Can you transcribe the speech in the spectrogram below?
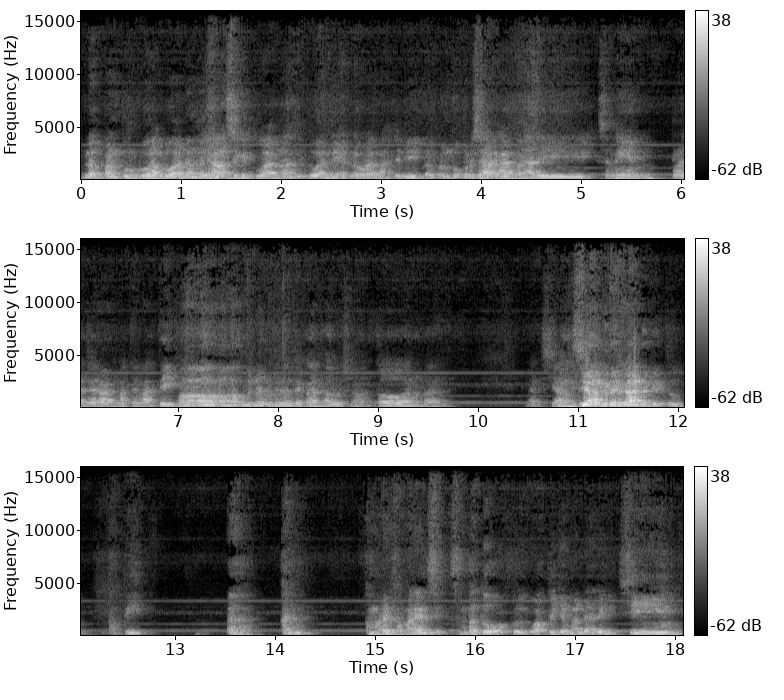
80 20 ada nggak Ya sih segituan lah. gituan ya Segituan lah. Jadi 80 persen hari Senin pelajaran matematik. oh, oh, oh benar Kita benar teh kan harus nonton kan. Dan siang-siang teh kan gitu. tapi eh, kan kemarin-kemarin sempat tuh waktu waktu zaman daring si Hmm.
